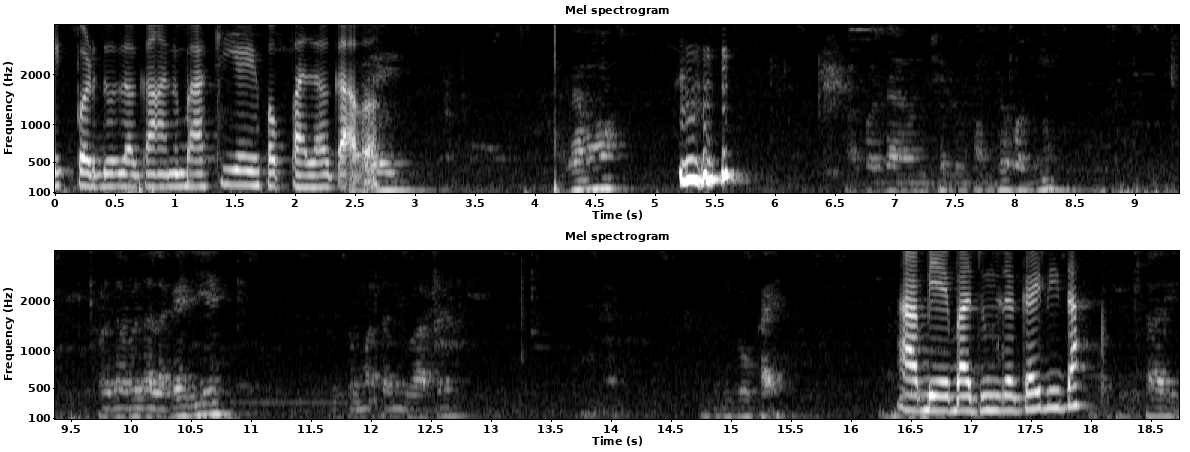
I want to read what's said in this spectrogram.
એક પડદો લગાવવાનો બાકી એ પપ્પા લગાવે Guys, મજામાં? આ પડદાનું છેલ્લું કામ છે પગનું. પડદા પડદા લગાવી દઈએ. ચોમાસાની વાસણ આ બે બાજુ લગાવી દીધા. સારી.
